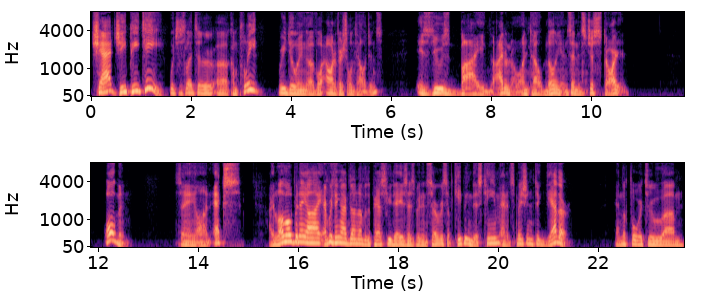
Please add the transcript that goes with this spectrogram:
Chat GPT, which has led to a uh, complete redoing of artificial intelligence, is used by, I don't know, untold millions, and it's just started. Altman saying on X, I love OpenAI. Everything I've done over the past few days has been in service of keeping this team and its mission together. And look forward to um,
